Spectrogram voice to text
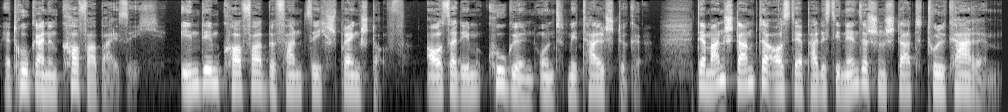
Er trug einen Koffer bei sich. In dem Koffer befand sich Sprengstoff, außerdem Kugeln und Metallstücke. Der Mann stammte aus der palästinensischen Stadt Tulkarem,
